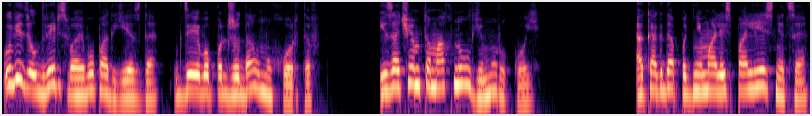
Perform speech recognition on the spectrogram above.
увидел дверь своего подъезда, где его поджидал Мухортов, и зачем-то махнул ему рукой. А когда поднимались по лестнице,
